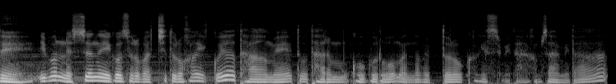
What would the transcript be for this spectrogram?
네, 이번 레슨은 이것으로 마치도록 하겠고요. 다음에 또 다른 곡으로 만나 뵙도록 하겠습니다. 감사합니다.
